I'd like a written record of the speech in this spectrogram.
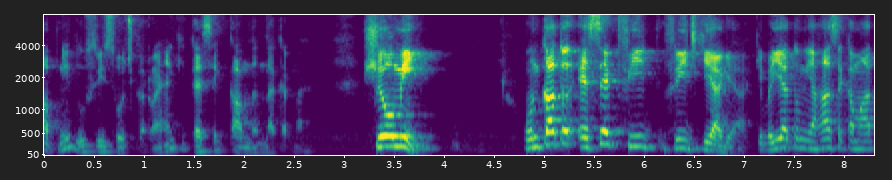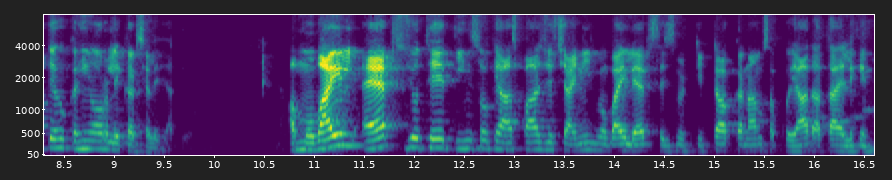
अपनी दूसरी सोच कर रहे हैं कि कैसे काम धंधा करना है। श्योमी उनका तो एसेट फ्रीज किया गया कि भैया तुम यहाँ से कमाते हो, कहीं और लेकर चले जाते हो। अब मोबाइल ऐप्स जो थे 300 के आसपास जो चाइनीज़ मोबाइल ऐप्स थे, जिसमें टिकटॉक का नाम सबको याद आता है, लेकिन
